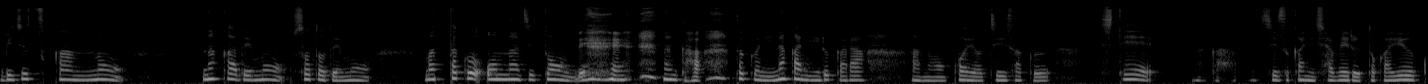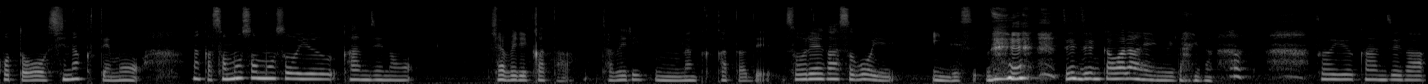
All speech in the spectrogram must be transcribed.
美術館の中でも外でも全く同じトーンで なんか特に中にいるからあの声を小さくしてなんか静かにしゃべるとかいうことをしなくてもなんかそもそもそういう感じの喋り方喋り、うん、なんか方でそれがすごいいいんですよね。全然変わらへんみたいな。そういう感じが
